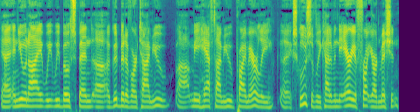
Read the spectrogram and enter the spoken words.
Yeah. Uh, and you and I, we, we both spend uh, a good bit of our time. You, uh, me, half time. You primarily, uh, exclusively, kind of in the area of front yard mission,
